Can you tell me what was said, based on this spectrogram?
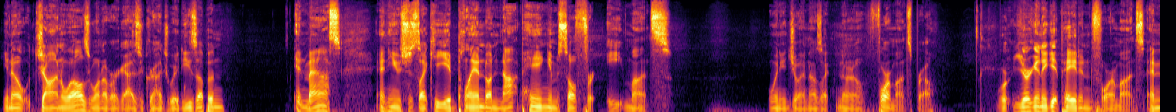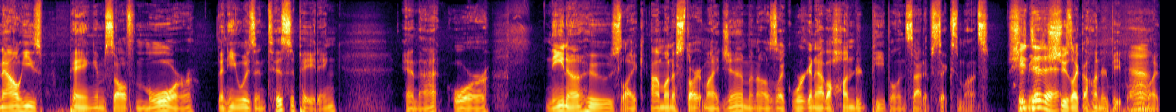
You know, John Wells, one of our guys who graduated, he's up in in mass, and he was just like he had planned on not paying himself for eight months when he joined. I was like, no, no, four months, bro. You're going to get paid in four months, and now he's paying himself more than he was anticipating, and that or. Nina, who's like, I'm gonna start my gym, and I was like, we're gonna have hundred people inside of six months. She Give me a- did it. She's like hundred people. Yeah. I'm like,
